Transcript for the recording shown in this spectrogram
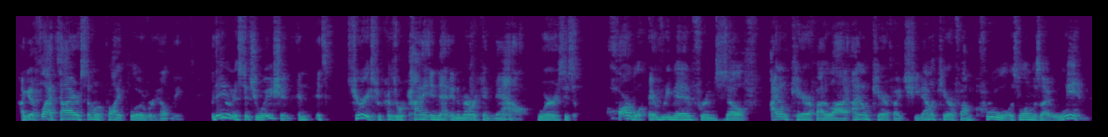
I get a flat tire, someone will probably pull over and help me. But then you're in a situation, and it's curious because we're kind of in that in America now, where it's this horrible every man for himself. I don't care if I lie. I don't care if I cheat. I don't care if I'm cruel as long as I win,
